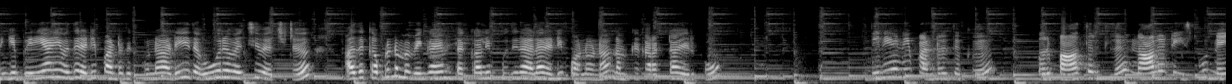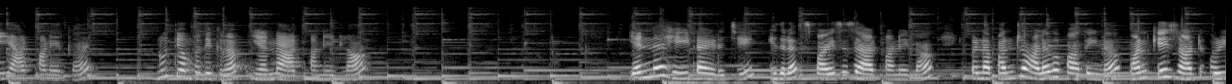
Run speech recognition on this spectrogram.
நீங்கள் பிரியாணி வந்து ரெடி பண்ணுறதுக்கு முன்னாடி இதை ஊற வச்சு வச்சுட்டு அதுக்கப்புறம் நம்ம வெங்காயம் தக்காளி புதினா எல்லாம் ரெடி பண்ணோன்னா நமக்கு கரெக்டாக இருக்கும். பிரியாணி பண்ணுறதுக்கு ஒரு பாத்திரத்தில் நாலு டீஸ்பூன் நெய் ஆட் பண்ணியிருக்கேன் நூற்றி ஐம்பது கிராம் எண்ணெய் ஆட் பண்ணிடலாம். எண்ணெய் ஹீட் ஆகிடுச்சு இதில் ஸ்பைசஸ் ஆட் பண்ணிடலாம். இப்போ நான் பண்ணுற அளவு பார்த்தீங்கன்னா ஒன் கேஜ் நாட்டுக்கோழி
